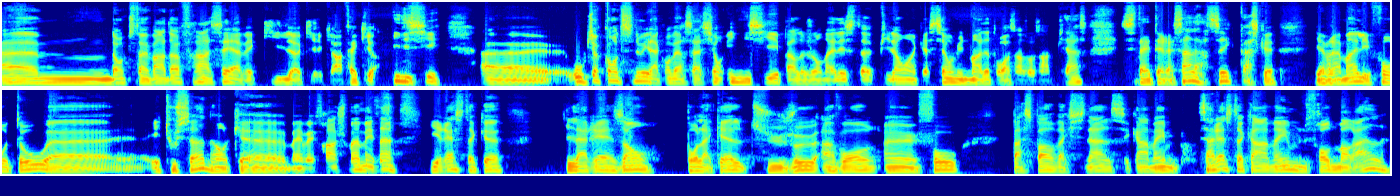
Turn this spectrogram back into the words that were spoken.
Euh, donc c'est un vendeur français avec qui, là, qui, qui, en fait, qui a initié euh, ou qui a continué la conversation initiée par le journaliste Pilon en question. lui demandait 360 pièces. C'est intéressant l'article parce que il y a vraiment les photos euh, et tout ça. Donc, euh, ben, ben, franchement, maintenant, il reste que la raison pour laquelle tu veux avoir un faux passeport vaccinal, c'est quand même, ça reste quand même une fraude morale,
